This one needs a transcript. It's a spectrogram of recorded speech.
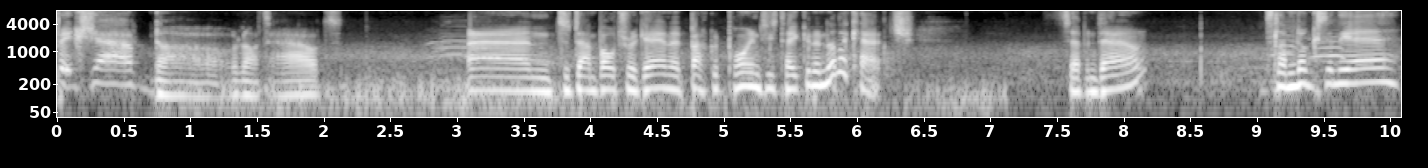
Big shout. No, not out. And to Dan Bolter again at backward point, he's taken another catch. Seven down. Slam Dunc's in the air.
